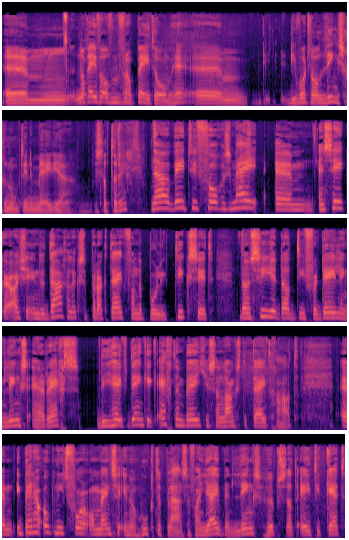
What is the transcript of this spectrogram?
Um, nog even over mevrouw Peetoom. Hè? Um, die, die, wordt wel links genoemd in de media. Is dat terecht? Nou, weet u, volgens mij, um, en zeker als je in de dagelijkse praktijk van de politiek zit... dan zie je dat die verdeling links en rechts die heeft denk ik echt een beetje zijn langste tijd gehad. Um, ik ben er ook niet voor om mensen in een hoek te plaatsen. Van jij bent links, hups, dat etiket.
